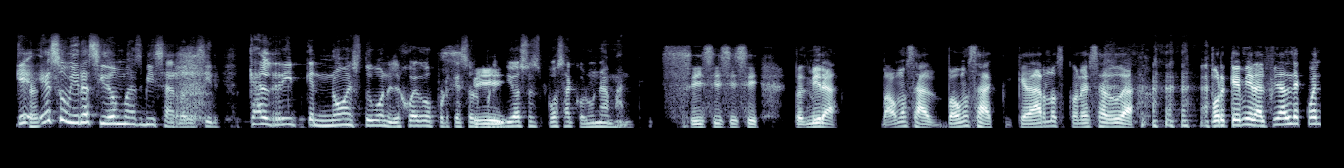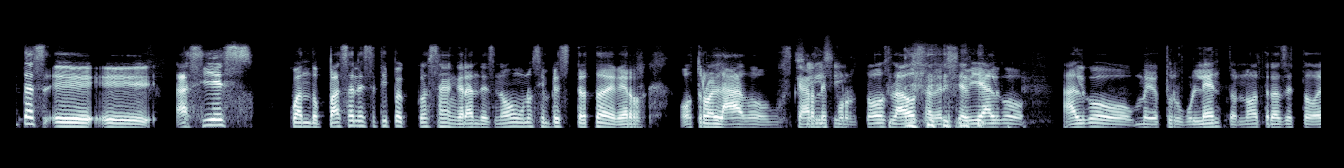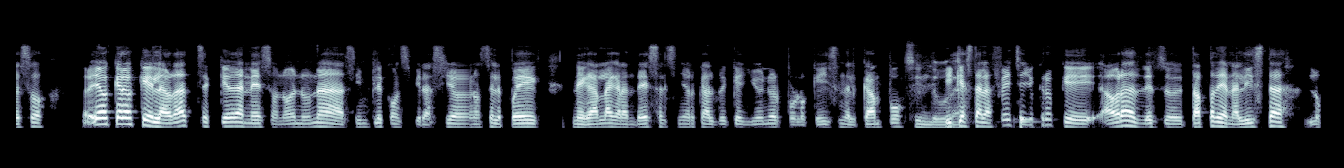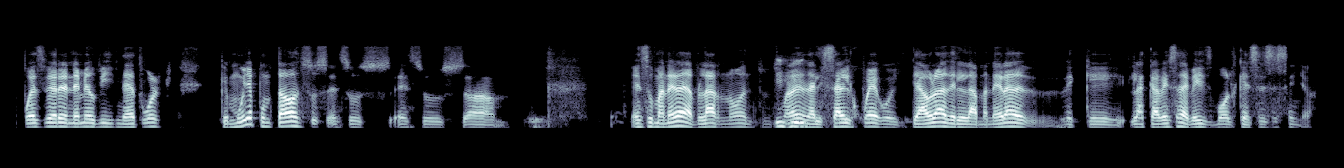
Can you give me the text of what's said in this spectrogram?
que, eso hubiera sido más bizarro. Decir, Cal Ripken no estuvo en el juego porque sorprendió a su esposa con un amante. Sí, sí, sí, sí. Pues mira, vamos a, vamos a quedarnos con esa duda. Porque mira, al final de cuentas, eh, eh, así es cuando pasan este tipo de cosas tan grandes, ¿no? Uno siempre se trata de ver otro lado, buscarle por todos lados a ver si había algo, algo medio turbulento, ¿no? Atrás de todo eso. Pero yo creo que la verdad se queda en eso, ¿no? En una simple conspiración. No se le puede negar la grandeza al señor Cal Jr. por lo que hizo en el campo. Sin duda. Y que hasta la fecha yo creo que ahora de su etapa de analista lo puedes ver en MLB Network, que muy apuntado en sus, en sus, en sus, en su manera de hablar, ¿no? En su manera de analizar el juego y te habla de la manera de que la cabeza de béisbol que es ese señor.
